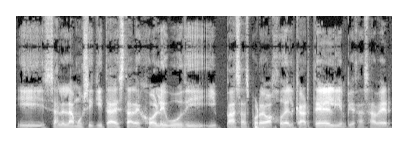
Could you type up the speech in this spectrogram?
y sale la musiquita esta de Hollywood y, pasas por debajo del cartel y empiezas a ver,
